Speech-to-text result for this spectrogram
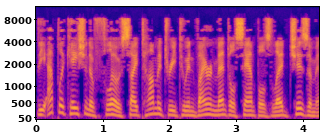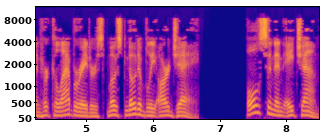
The application of flow cytometry to environmental samples led Chisholm and her collaborators most notably R.J. Olson and H.M.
